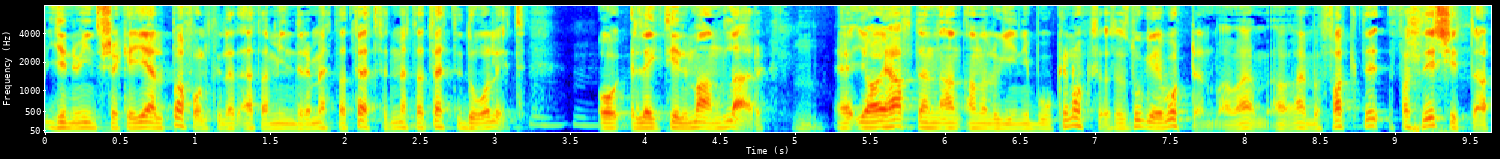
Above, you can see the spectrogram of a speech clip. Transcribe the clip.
genuint försöka hjälpa folk till att äta mindre mättat fett. För att mättat fett är dåligt. Mm. mm. Och lägg till mandlar. Mm. Eh, jag har ju haft den analogin i boken också, så tog jag bort den. Bara, fuck, this, fuck this shit då.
